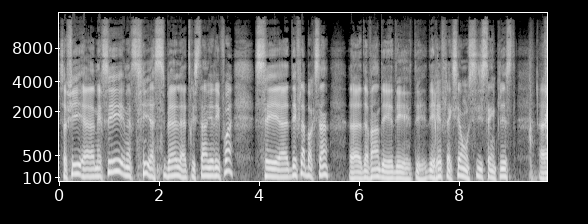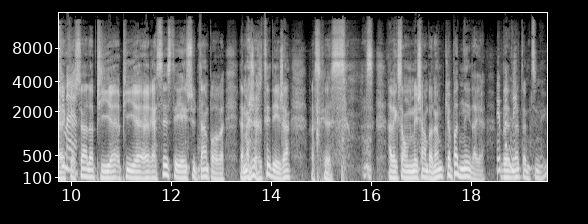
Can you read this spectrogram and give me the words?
Sophie, euh, merci. Merci à Sibelle, à Tristan. Il y a des fois, c'est euh, déflaboxant euh, devant des, des, des, des réflexions aussi simplistes euh, que ça, là, puis, euh, puis euh, racistes et insultants pour la majorité des gens, parce que c'est- avec son méchant bonhomme, qui a pas de nez d'ailleurs. Il a pas de nez. mettre un petit nez.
